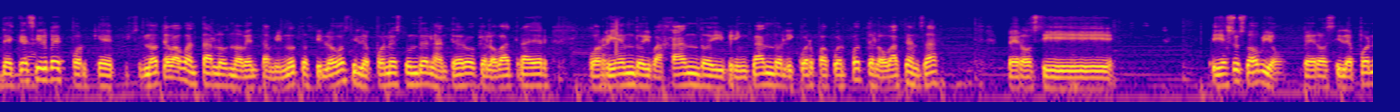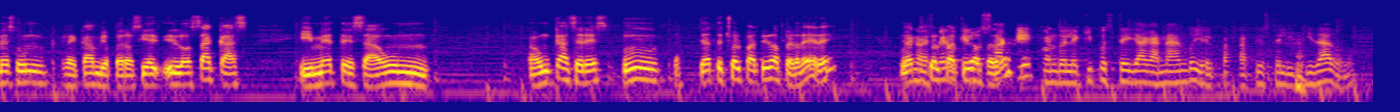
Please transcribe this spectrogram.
¿de qué sirve? Porque pues, no te va a aguantar los 90 minutos. Y luego si le pones un delantero que lo va a traer corriendo y bajando y brincándole y cuerpo a cuerpo, te lo va a cansar. Pero si... Y eso es obvio, pero si le pones un recambio, pero si lo sacas y metes a un a un Cáceres, ya te echó el partido a perder, ¿eh? bueno, espero que lo saque cuando el equipo esté ya ganando y el partido esté liquidado, ¿no?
